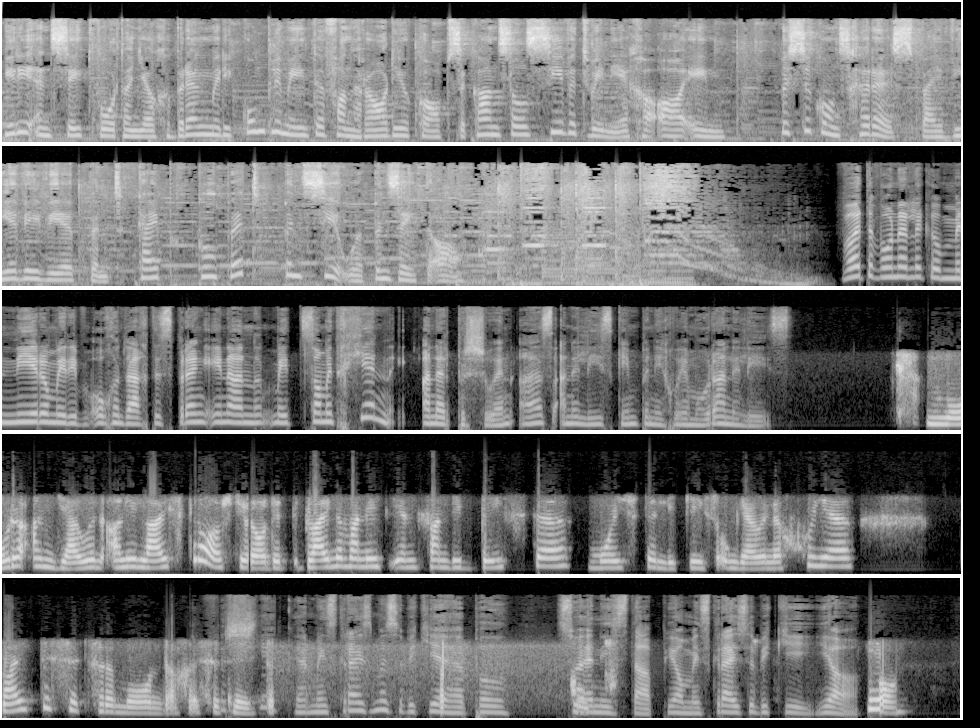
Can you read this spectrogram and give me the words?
Hierdie inset word aan jou gebring met die komplimente van Radio Kaapse Kansel 729 AM. Besoek ons gerus by www.cape pulpit.co.za. Wat 'n wonderlike manier om hierdie oggend weg te spring en dan met saam met geen ander persoon as Annelies Kempen. Goeiemôre Annelies. Môre aan jou en al die luisteraars. Ja, dit bly net maar net een van die beste, mooiste liedjies om jou in 'n goeie buite sit vir 'n maandag, is dit net. Ja, mens kry soms 'n bietjie huppel so in die stap. Ja, mens kry so 'n bietjie, ja. Ja.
